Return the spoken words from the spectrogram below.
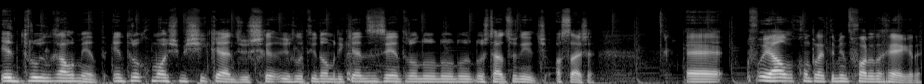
entrou ilegalmente. Entrou como os mexicanos e os, os latino-americanos entram no, no, no, nos Estados Unidos. Ou seja, uh, foi algo completamente fora da regra.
